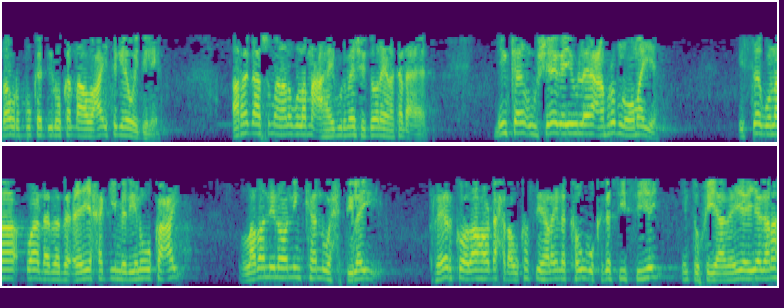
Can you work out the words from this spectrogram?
dhowr buu ka dilu ka dhaawacay isagiina way dileen. Araggaasumaan anigu lama cahay buui meeshay doonayana ka dhaceen. Ninkan uu sheegaya u leeyahy camru bnu umaya isaguna waa dhababaceeyey xaggii madiine u kacay. Laba nin oo ninkan wax dilay reerkooda ahoo dhexda uu ka sii helayna kawbuu kaga sii siiyey intuu khiyaameeyey iyagana.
